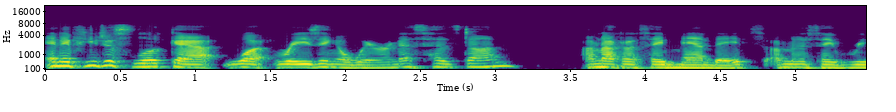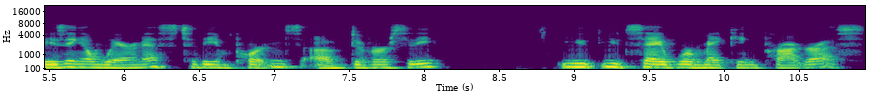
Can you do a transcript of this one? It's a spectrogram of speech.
And if you just look at what raising awareness has done, I'm not going to say mandates, I'm going to say raising awareness to the importance of diversity, you, would say we're making progress.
